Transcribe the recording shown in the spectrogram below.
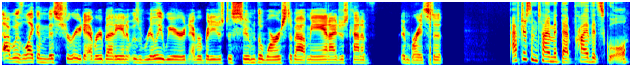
I was like a mystery to everybody and it was really weird. Everybody just assumed the worst about me. And I just kind of embraced it. After some time at that private school,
